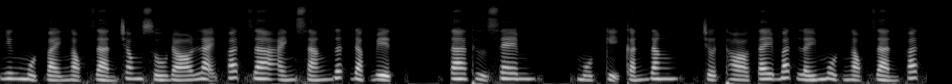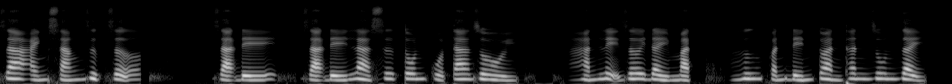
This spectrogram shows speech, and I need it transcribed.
nhưng một vài ngọc giản trong số đó lại phát ra ánh sáng rất đặc biệt. Ta thử xem. Một kỵ cắn răng, chợt thò tay bắt lấy một ngọc giản phát ra ánh sáng rực rỡ. Dạ đế, dạ đế là sư tôn của ta rồi. Hắn lệ rơi đầy mặt, hưng phấn đến toàn thân run rẩy.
